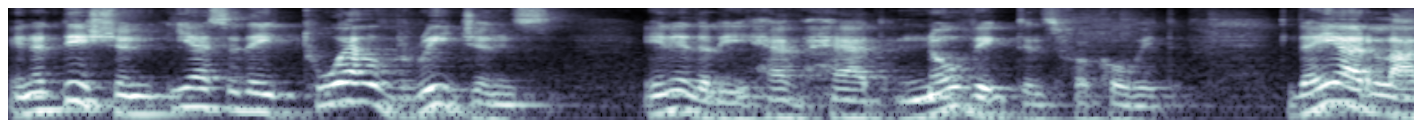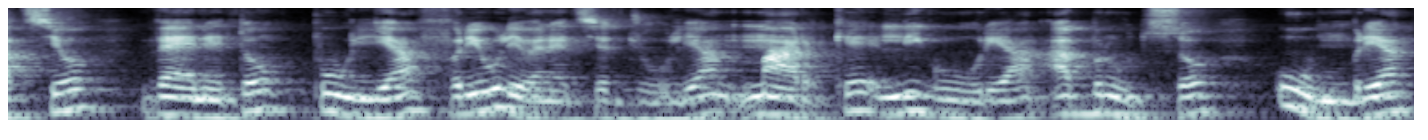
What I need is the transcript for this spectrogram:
In addition, yesterday, 12 regions in Italy have had no victims for COVID. They are Lazio, Veneto, Puglia, Friuli Venezia Giulia, Marche, Liguria, Abruzzo, Umbria,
